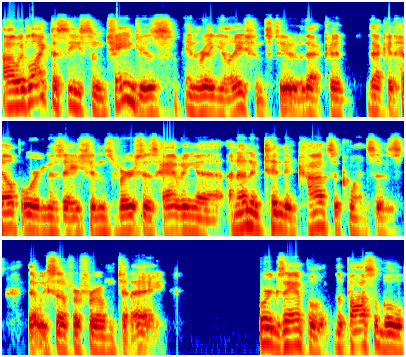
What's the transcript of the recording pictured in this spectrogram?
I would like to see some changes in regulations too that could that could help organizations versus having a, an unintended consequences that we suffer from today. For example, the possible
